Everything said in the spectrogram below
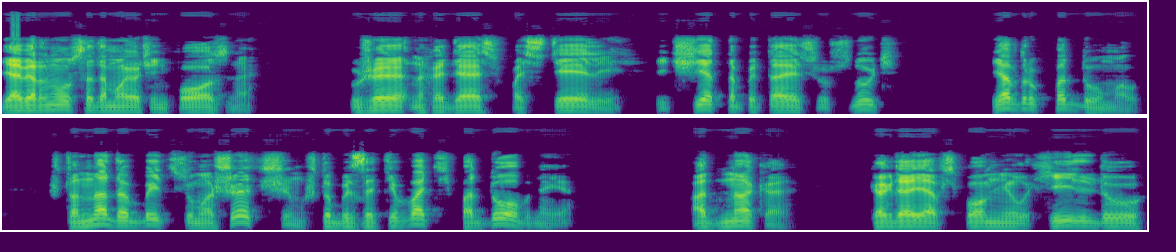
Я вернулся домой очень поздно. Уже находясь в постели и тщетно пытаясь уснуть, я вдруг подумал, что надо быть сумасшедшим, чтобы затевать подобное. Однако когда я вспомнил Хильду,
